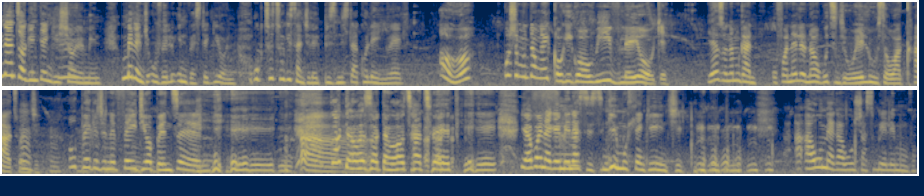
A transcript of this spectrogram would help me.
nanso ke into engishoyo mina. Kumele nje uvele uinveste kuyona ukuthuthukisa nje le business lakho leinywele. Oh, kusho umuntu ongayigqoki kwa weave leyo ke. Yezwa namngani, ufanele na ukuthi nje welusa waqhathwa nje. Awubheke nje nefade yo Benson. Kodwa wezodwa wawuthathwephi. Yabona ke mina sisi ngimuhle nginje. A- Awume kawusha sibuyele emuva.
